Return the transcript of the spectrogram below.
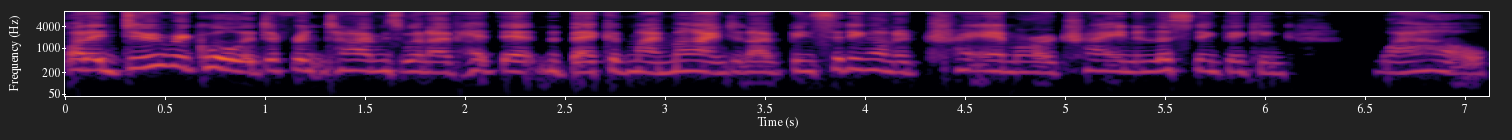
But i do recall at different times when i've had that in the back of my mind and i've been sitting on a tram or a train and listening thinking wow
